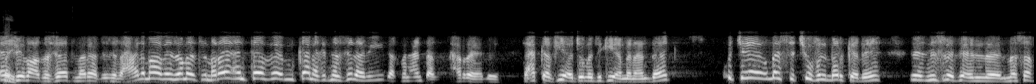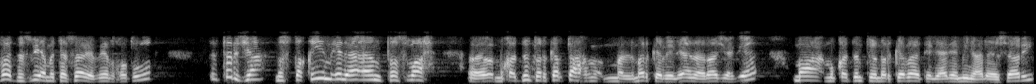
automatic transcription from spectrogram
إيه، طيب. في بعض السيارات المرايا تنزل لحالها. ما إذا زمنت المرايا أنت بامكانك تنزلها بإيدك من عندك تحركها تحكم فيها اوتوماتيكيا من عندك وبس تشوف المركبة نسبة المسافات نسبيا متساوية بين الخطوط ترجع مستقيم إلى أن تصبح آه، مقدمة ركبتها المركبة اللي أنا راجع فيها. مع مقدمة المركبات اللي على يميني وعلى يساري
